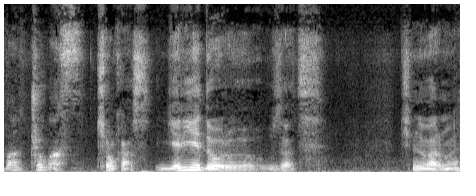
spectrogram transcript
Var çok az. Çok az. Geriye doğru uzat. Şimdi var mı?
